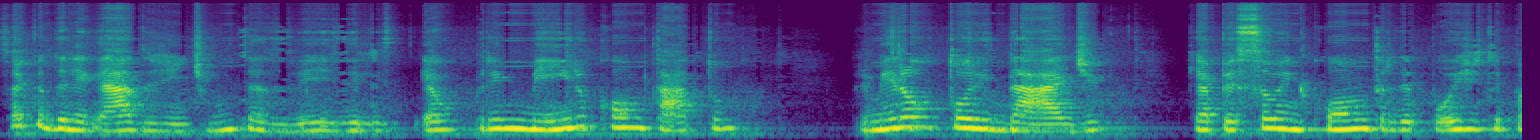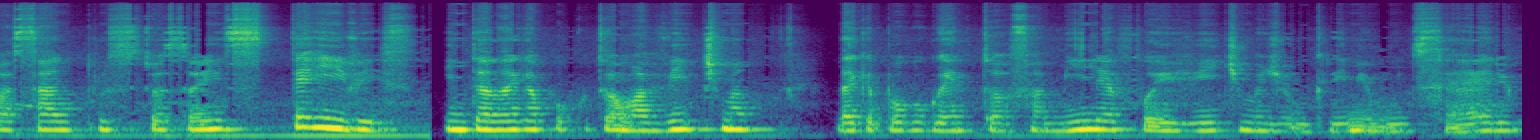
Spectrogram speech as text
Só que o delegado, gente, muitas vezes ele é o primeiro contato, primeira autoridade que a pessoa encontra depois de ter passado por situações terríveis. Então, daqui a pouco tu é uma vítima, daqui a pouco alguém da tua família foi vítima de um crime muito sério,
